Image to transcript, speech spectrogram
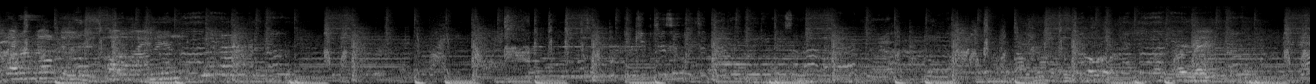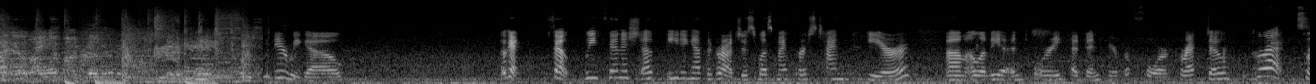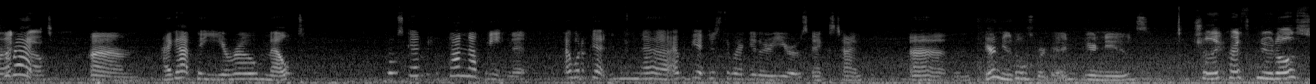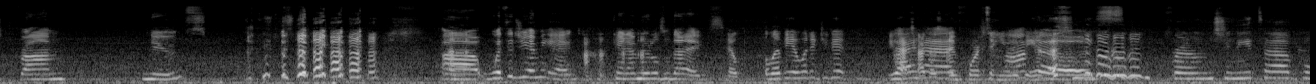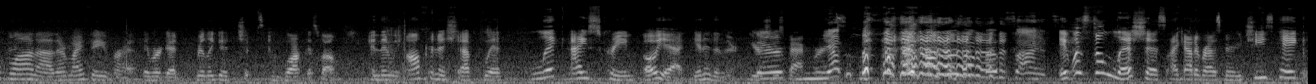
Buttermilk and small brownies. There we go. Okay, so we finished up eating at the garage. This was my first time here. Um, Olivia and Tori had been here before, correcto? Correct. Correct. Um, I got the gyro melt. It was good. Not enough meat in it. I would have gotten. Uh, I would get just the regular gyros next time. Um, your noodles were good. Your nudes. Chili crisp noodles from Nudes. uh, with a jammy egg. Uh-huh. Can't have noodles without eggs. Nope. Olivia, what did you get? You got I tacos. had I'm forcing you to be in this. from Chinita Poblana. They're my favorite. They were good. Really good chips and guac as well. And then we all finished up with lick ice cream. Oh yeah, get it in there. Yours They're- was backwards. Yep. Both sides. It was delicious. I got a raspberry cheesecake.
